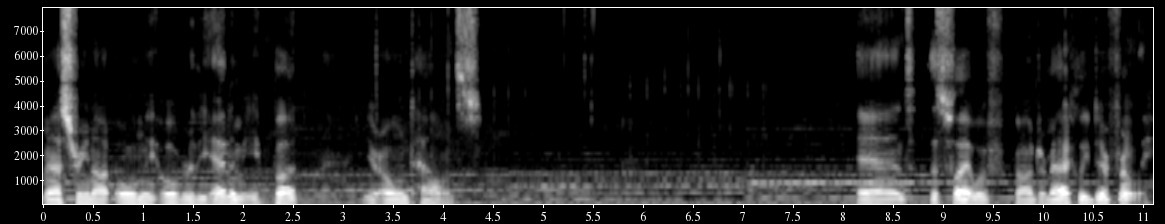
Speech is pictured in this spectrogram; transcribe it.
Mastery not only over the enemy, but your own talents. And this fight would have gone dramatically differently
